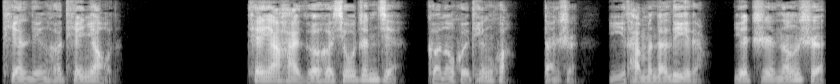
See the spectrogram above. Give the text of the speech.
天灵和天耀的。天涯海阁和修真界可能会听话，但是以他们的力量，也只能是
